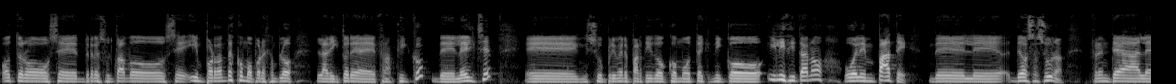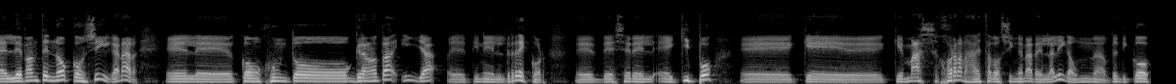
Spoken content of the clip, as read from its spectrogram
otros resultados importantes como por ejemplo la victoria de Francisco del Elche en su primer partido como técnico ilicitano o el empate del, eh, de Osasuna frente al Levante no consigue ganar el eh, conjunto granota y ya eh, tiene el récord de ser el equipo que, más jornadas ha estado sin ganar en la liga. Un auténtico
